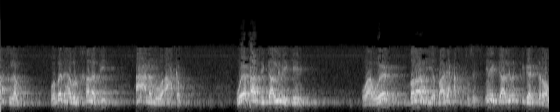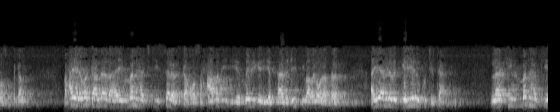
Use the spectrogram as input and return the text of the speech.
aslam wa madhabu lkhalafi aclamu wa axkam weedhaasi gaalnimay keeni waa weedh dalaal iyo baadi cad kutusaysa inay gaalnimada ka gaadhisana waaba suurtagal. Maxaa yeelay markaad leedahay manhajkii salafka oo saxaabadii iyo nebiga iyo taabiciintii baa laga wadaa salaf ayaa nabadgelyadu ku jirtaa. Laakiin madhabkii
